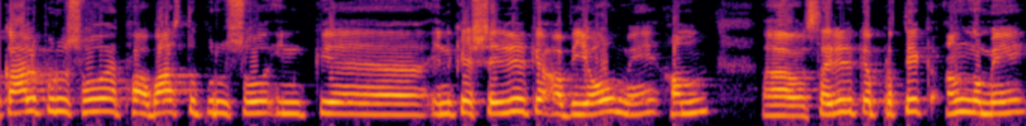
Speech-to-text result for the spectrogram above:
काल पुरुष हो अथवा वास्तु पुरुष हो, इनके इनके शरीर के अवयव में हम शरीर के प्रत्येक अंग में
